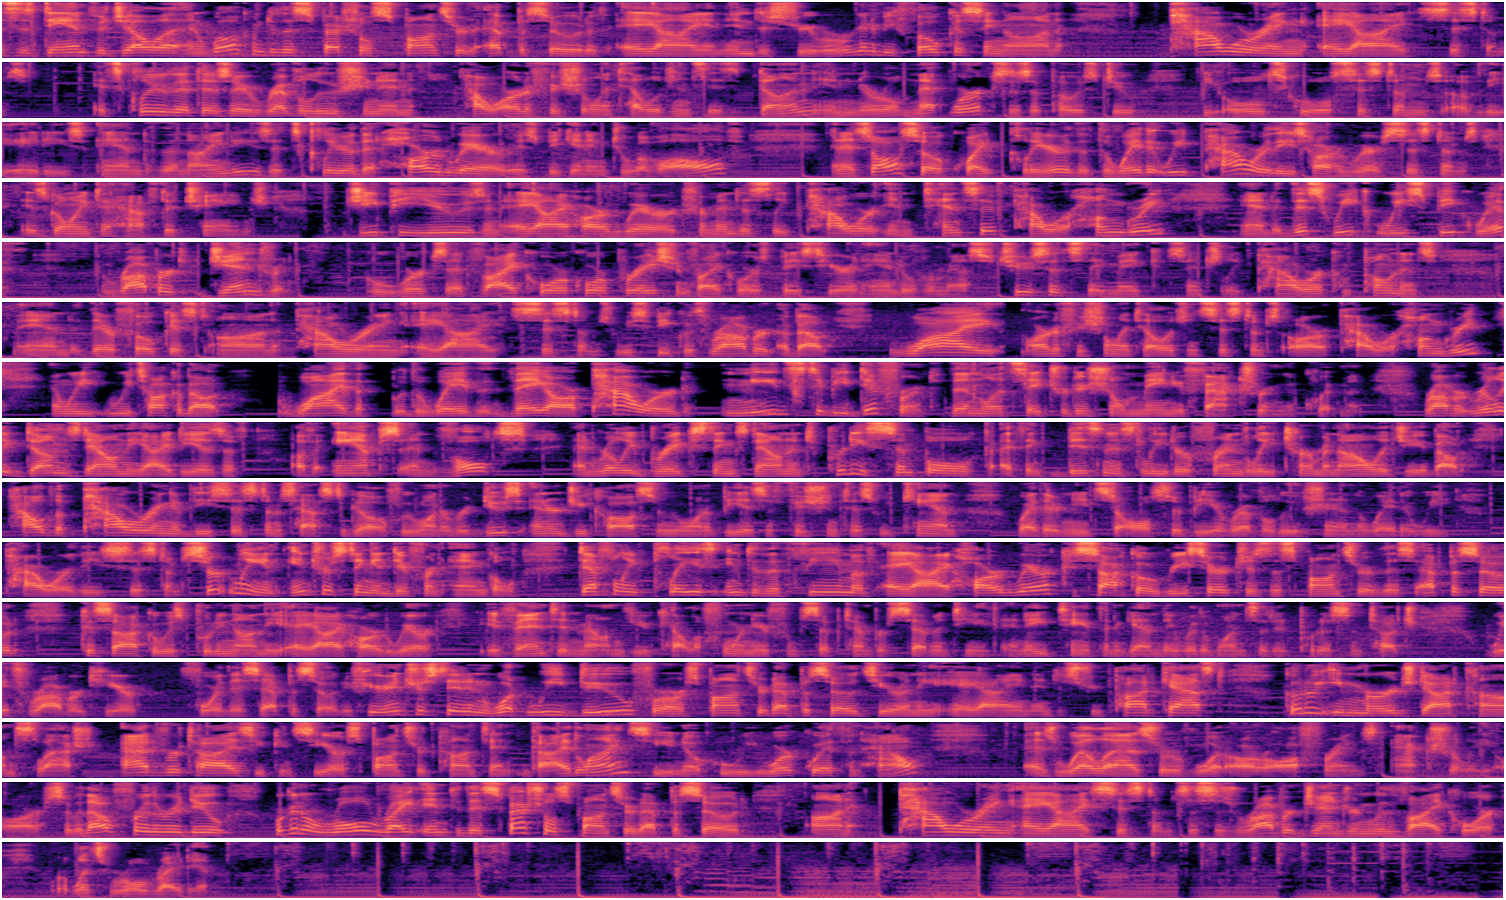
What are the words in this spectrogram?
This is Dan Faggella, and welcome to this special sponsored episode of AI and Industry, where we're going to be focusing on powering AI systems. It's clear that there's a revolution in how artificial intelligence is done in neural networks as opposed to the old school systems of the 80s and the 90s. It's clear that hardware is beginning to evolve, and it's also quite clear that the way that we power these hardware systems is going to have to change. GPUs and AI hardware are tremendously power intensive, power hungry, and this week we speak with Robert Gendron, who works at Vicor Corporation. Vicor is based here in Andover, Massachusetts. They make essentially power components and they're focused on powering AI systems. We speak with Robert about why artificial intelligence systems are power hungry, and we, we talk about why the, the way that they are powered needs to be different than, let's say, traditional manufacturing equipment. Robert really dumbs down the ideas of, of amps and volts and really breaks things down into pretty simple, I think, business leader friendly terminology about how the powering of these systems has to go. If we want to reduce energy costs and we want to be as efficient as we can, why there needs to also be a revolution in the way that we power these systems. Certainly an interesting and different angle, definitely plays into the theme of AI hardware. Kisaco Research is the sponsor of this episode. Kisaco is putting on the AI hardware event in Mountain View, California from September 17th and 18th. And again, they were the ones that had put us in touch with Robert here for this episode. If you're interested in what we do for our sponsored episodes here on the AI and Industry podcast, go to emerj.com slash advertise. You can see our sponsored content guidelines so you know who we work with and how as well as sort of what our offerings actually are. So without further ado, we're going to roll right into this special sponsored episode on powering AI systems. This is Robert Gendron with Vicor. Well, let's roll right in.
